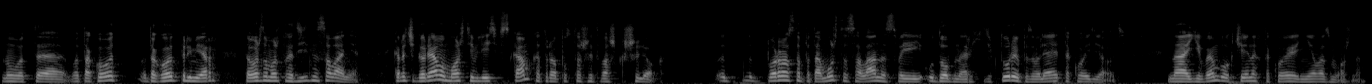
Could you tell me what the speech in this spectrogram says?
Ну вот, э, вот, такой вот, вот такой вот пример того, что может происходить на Солане. Короче говоря, вы можете влезть в скам, который опустошит ваш кошелек. П- Просто потому, что Solana своей удобной архитектурой позволяет такое делать. На EVM блокчейнах такое невозможно.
